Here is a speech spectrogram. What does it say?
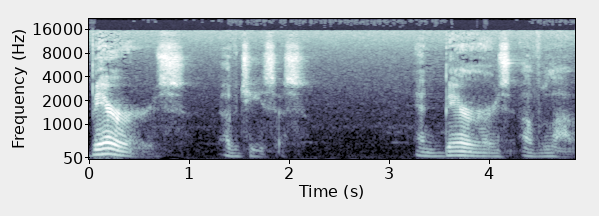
bearers of Jesus and bearers of love.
